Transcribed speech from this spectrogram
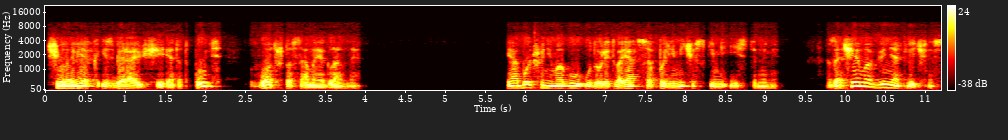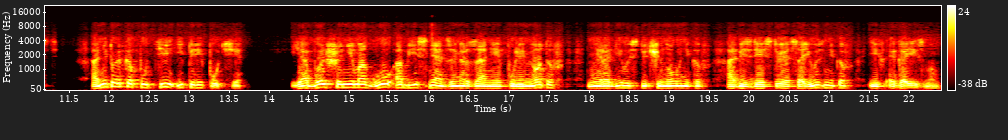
Человек, избирающий этот путь, вот что самое главное. Я больше не могу удовлетворяться полемическими истинами. Зачем обвинять личность? Они только пути и перепутья. Я больше не могу объяснять замерзание пулеметов нерадивостью чиновников, а бездействие союзников их эгоизмом.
